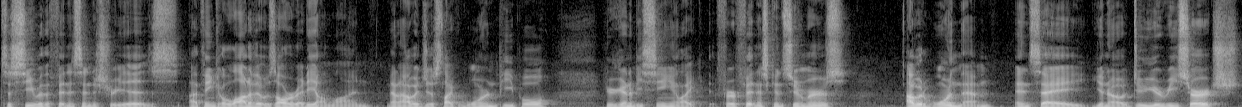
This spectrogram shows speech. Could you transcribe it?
to see where the fitness industry is i think a lot of it was already online and i would just like warn people you're going to be seeing like for fitness consumers I would warn them and say, you know, do your research.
